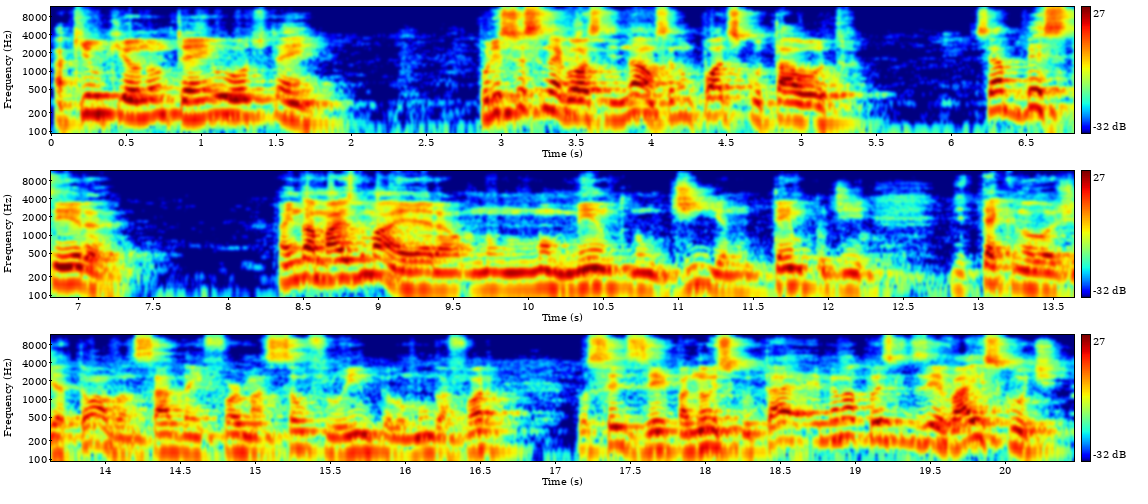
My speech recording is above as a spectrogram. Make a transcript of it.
Aquilo que eu não tenho, o outro tem. Por isso esse negócio de não, você não pode escutar outro. Isso é uma besteira. Ainda mais numa era, num momento, num dia, num tempo de, de tecnologia tão avançada, da informação fluindo pelo mundo afora, você dizer para não escutar é a mesma coisa que dizer vai e escute.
